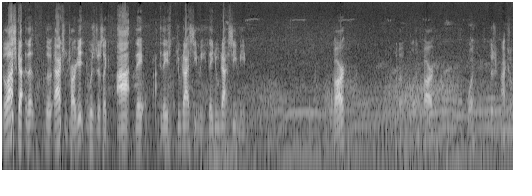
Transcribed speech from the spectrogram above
The last guy, the, the actual target was just like, ah, they they do not see me. They do not see me. Car? Uh, what? Car. What? There's an actual.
